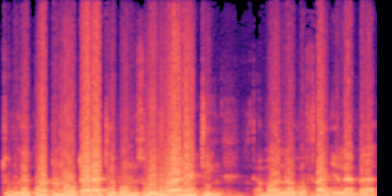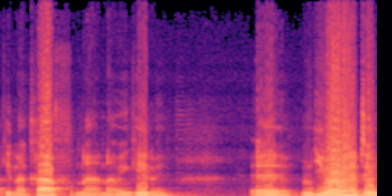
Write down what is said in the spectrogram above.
tungekuwa tuna utaratibu mzuri wa rating kama wanavyofanya labda akina CAF na, na wengine e, mji wa Wete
